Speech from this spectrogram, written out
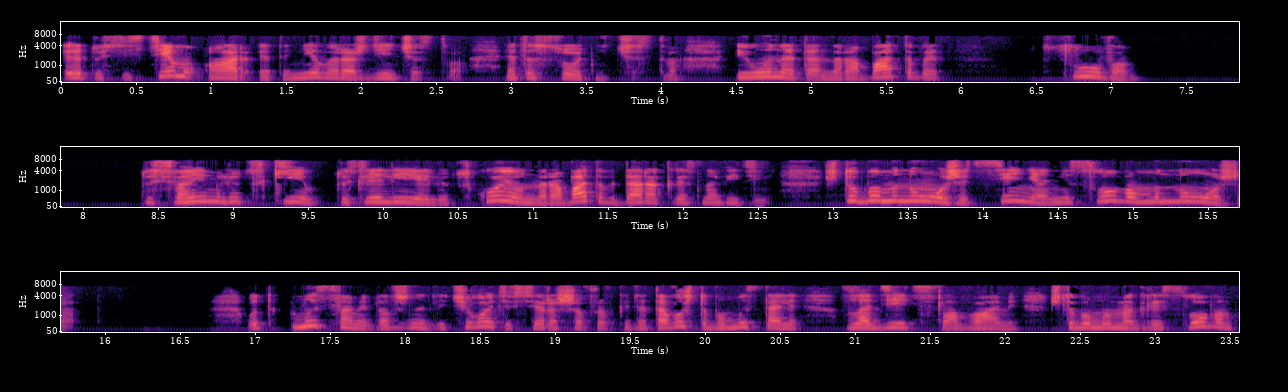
эту систему ар, это не вырожденчество, это сотничество. И он это нарабатывает словом, то есть своим людским, то есть лелея людское, он нарабатывает дар окрестного видения. Чтобы множить сеня, они словом множат. Вот мы с вами должны, для чего эти все расшифровки? Для того, чтобы мы стали владеть словами, чтобы мы могли словом,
